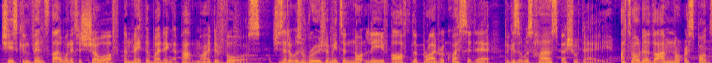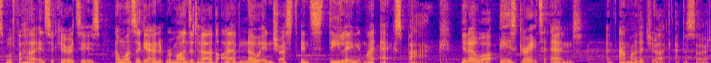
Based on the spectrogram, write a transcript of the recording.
She's convinced that I wanted to show off and make the wedding about my divorce. She said it was rude for me to not leave after the bride requested it because it was her special day. I told her that I'm not responsible for her insecurities, and once again reminded her that I have no interest in stealing my ex back. You know what? It is great to end an Am I the Jerk episode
